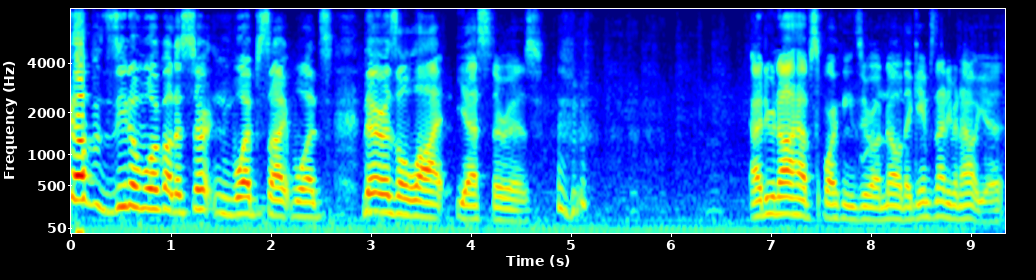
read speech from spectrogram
up xenomorph on a certain website once. There is a lot. Yes, there is. I do not have Sparking Zero. No, that game's not even out yet.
